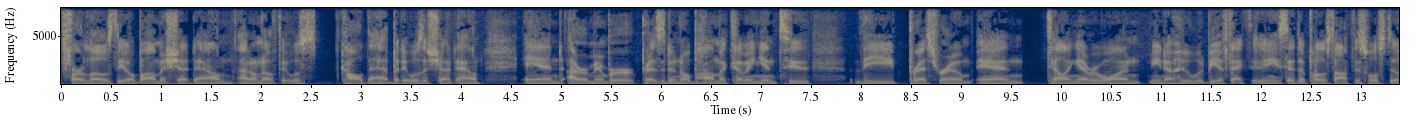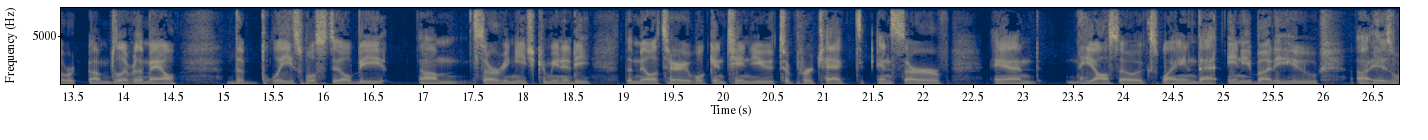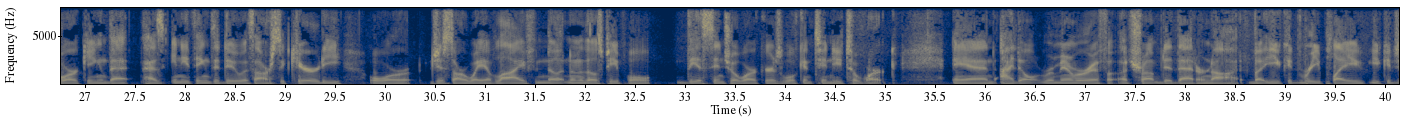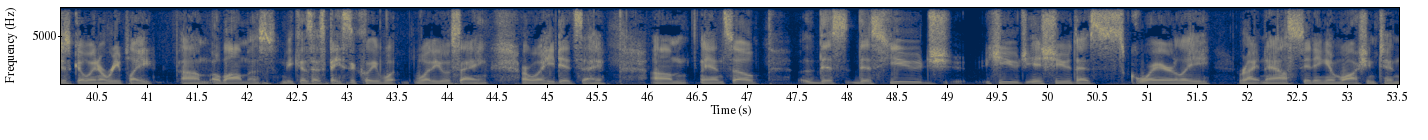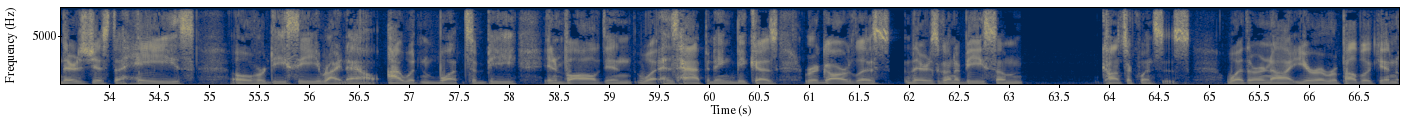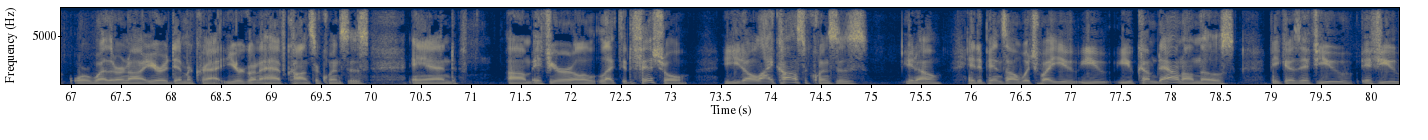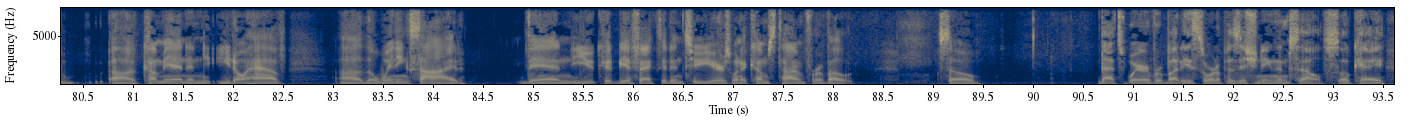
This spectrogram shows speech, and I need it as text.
furloughs, the Obama shutdown. I don't know if it was called that, but it was a shutdown. And I remember President Obama coming into the press room and telling everyone, you know, who would be affected. And he said the post office will still um, deliver the mail, the police will still be um, serving each community, the military will continue to protect and serve, and he also explained that anybody who uh, is working that has anything to do with our security or just our way of life, no, none of those people the essential workers will continue to work. And I don't remember if a, Trump did that or not, but you could replay, you could just go in and replay um, Obama's because that's basically what, what he was saying or what he did say. Um, and so this, this huge, huge issue that's squarely right now sitting in Washington. There's just a haze over DC right now. I wouldn't want to be involved in what is happening because regardless, there's going to be some consequences. Whether or not you're a Republican or whether or not you're a Democrat, you're going to have consequences. And um, if you're an elected official, you don't like consequences. You know, it depends on which way you you you come down on those. Because if you if you uh, come in and you don't have uh, the winning side, then you could be affected in two years when it comes time for a vote. So that's where everybody's sort of positioning themselves. Okay,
